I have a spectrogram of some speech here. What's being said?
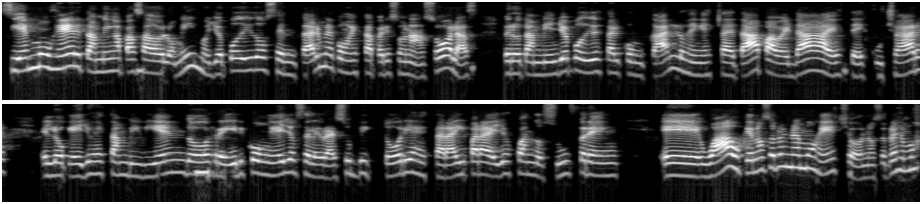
Si es mujer, también ha pasado lo mismo. Yo he podido sentarme con esta persona a solas, pero también yo he podido estar con Carlos en esta etapa, ¿verdad? Este, escuchar en lo que ellos están viviendo, reír con ellos, celebrar sus victorias, estar ahí para ellos cuando sufren. Eh, wow, que nosotros no hemos hecho. Nosotros hemos,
